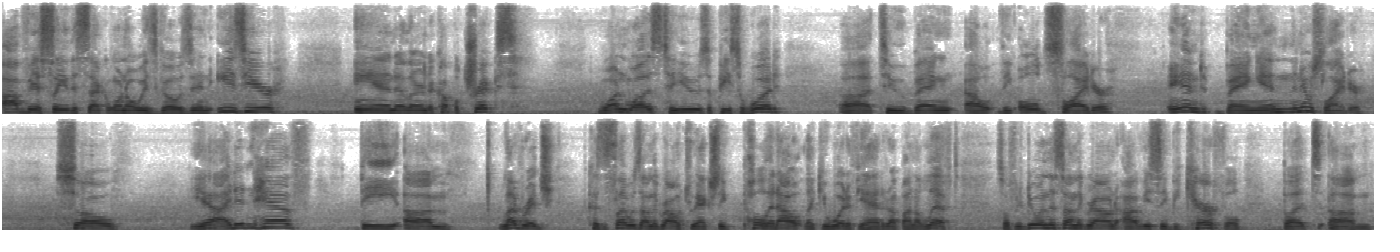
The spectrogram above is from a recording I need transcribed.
obviously the second one always goes in easier and I learned a couple tricks one was to use a piece of wood uh, to bang out the old slider and bang in the new slider. So, yeah, I didn't have the um, leverage because the sled was on the ground to actually pull it out like you would if you had it up on a lift. So if you're doing this on the ground, obviously be careful, but um,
